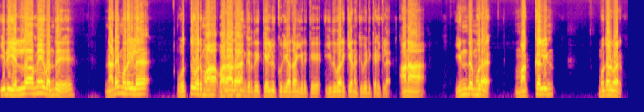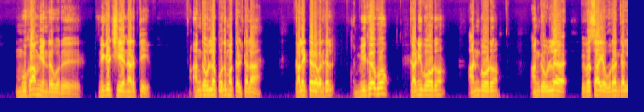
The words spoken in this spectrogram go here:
இது எல்லாமே வந்து நடைமுறையில் ஒத்து வருமா வராதாங்கிறது கேள்விக்குறியாக தான் இருக்குது இது வரைக்கும் எனக்கு வீடு கிடைக்கல. ஆனால் இந்த முறை மக்களின் முதல்வர் முகாம் என்ற ஒரு நிகழ்ச்சியை நடத்தி அங்கே உள்ள பொதுமக்கள்கிட்டலாம் கலெக்டர் அவர்கள் மிகவும் கனிவோடும் அன்போடும் அங்கே உள்ள விவசாய உரங்கள்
